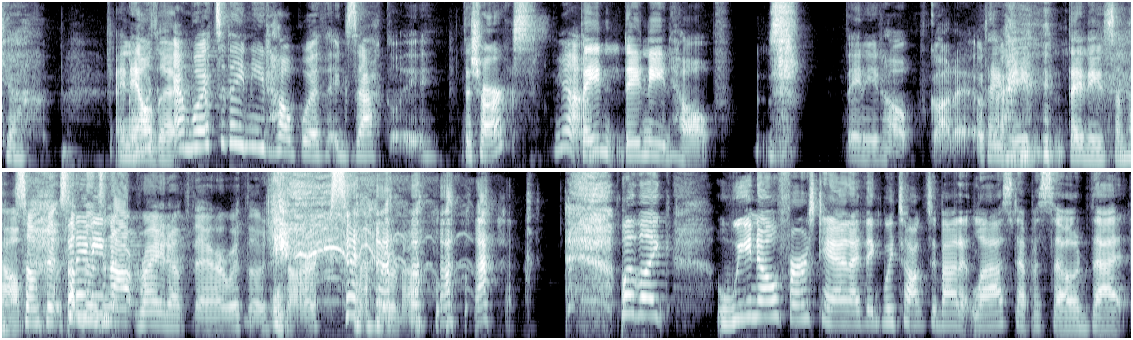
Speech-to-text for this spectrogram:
yeah. I nailed and what, it. And what do they need help with exactly? the sharks? Yeah. They they need help. They need help. Got it. Okay. They need they need some help. Something, something's not right up there with those sharks. I don't know. But like we know firsthand, I think we talked about it last episode that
